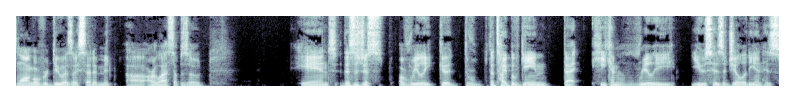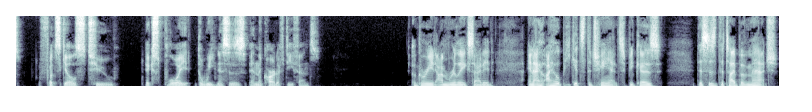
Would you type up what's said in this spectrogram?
Long overdue, as I said at mid uh, our last episode. And this is just a really good the, the type of game that he can really use his agility and his foot skills to exploit the weaknesses in the Cardiff defense. Agreed. I'm really excited. And I, I hope he gets the chance because this is the type of match,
